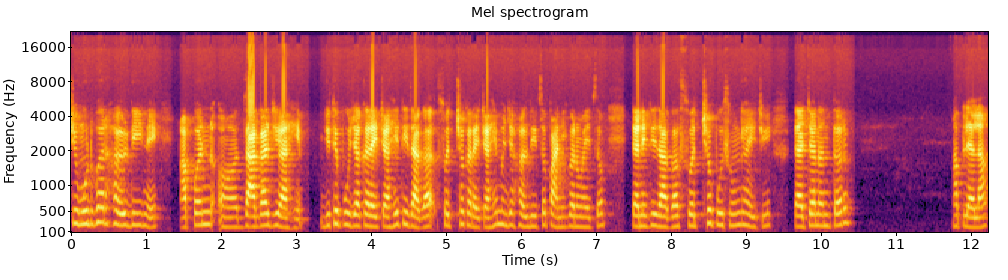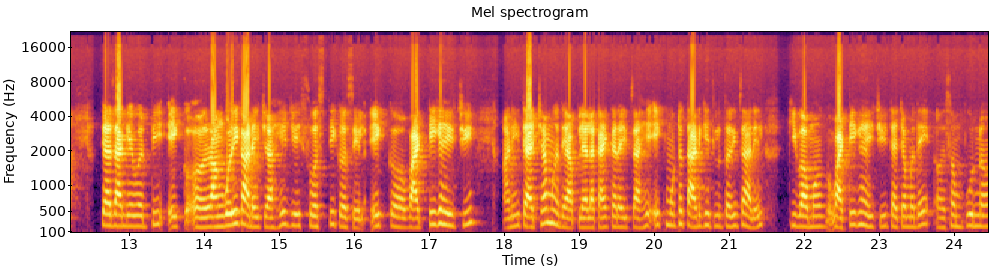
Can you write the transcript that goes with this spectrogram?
चिमूटभर हळदीने आपण जागा जी आहे जिथे पूजा करायची आहे ती जागा स्वच्छ करायची आहे. म्हणजे हळदीचं पाणी बनवायचं त्याने ती जागा स्वच्छ पुसून घ्यायची. त्याच्यानंतर आपल्याला त्या जागेवरती एक रांगोळी काढायची आहे जे स्वस्तिक असेल. एक वाटी घ्यायची आणि त्याच्यामध्ये आपल्याला काय करायचं आहे एक मोठं ताट घेतलं तरी चालेल. किंवा मग वाटी घ्यायची त्याच्यामध्ये संपूर्ण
